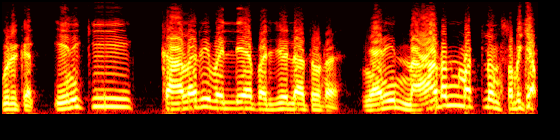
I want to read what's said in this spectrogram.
ഗുരുക്കൾ എനിക്ക് ഈ കളരി വലിയ പരിചയമില്ലാത്തോണ്ട് ഞാൻ ഈ നാടൻ മട്ടിലും ശ്രമിക്കാം.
